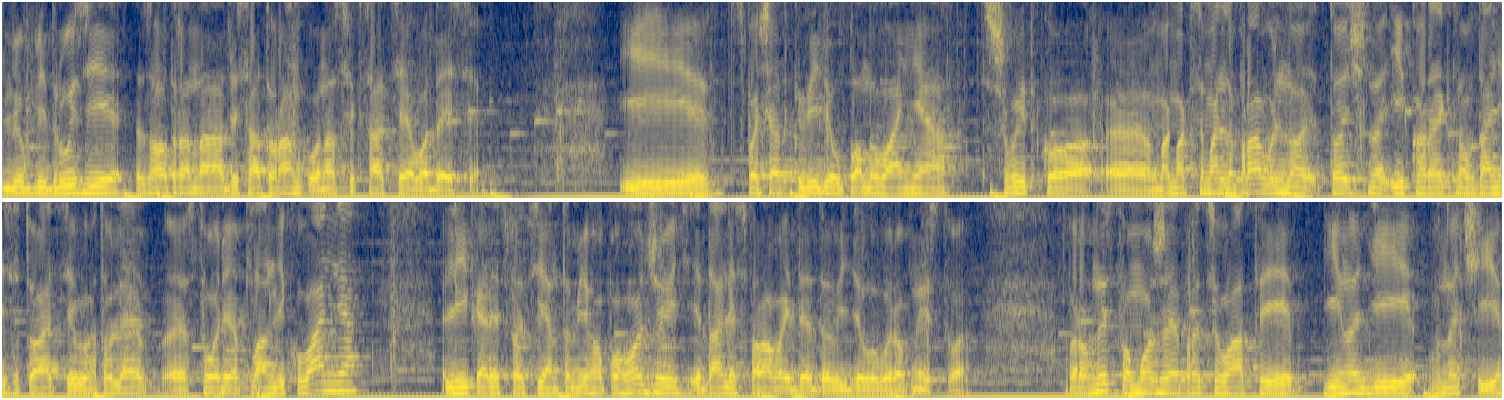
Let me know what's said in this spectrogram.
любі друзі, завтра на 10 ранку у нас фіксація в Одесі. І спочатку відділ планування швидко, е, максимально правильно, точно і коректно в даній ситуації виготовляє, е, створює план лікування. Лікарі з пацієнтом його погоджують, і далі справа йде до відділу виробництва. Виробництво може працювати іноді вночі,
